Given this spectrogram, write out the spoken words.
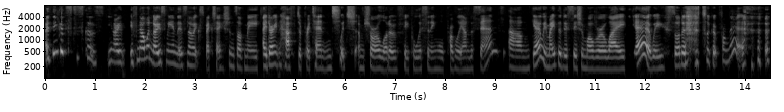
I think it's just because, you know, if no one knows me and there's no expectations of me, I don't have to pretend, which I'm sure a lot of people listening will probably understand. Um, yeah, we made the decision while we we're away. Yeah, we sort of took it from there.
